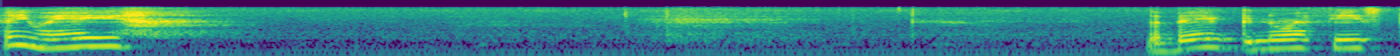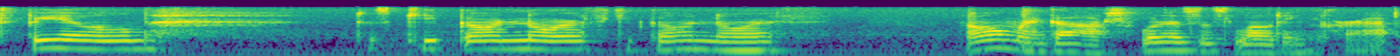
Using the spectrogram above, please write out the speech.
Anyway, the big northeast field. Just keep going north, keep going north. Oh my gosh, what is this loading crap?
